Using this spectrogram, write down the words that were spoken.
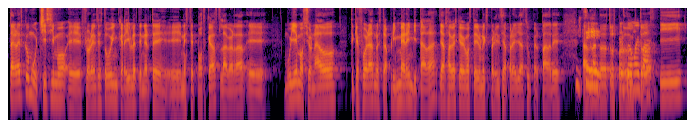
Te agradezco muchísimo, eh, Florencia, estuvo increíble tenerte eh, en este podcast, la verdad, muy emocionado que fueras nuestra primera invitada. Ya sabes que habíamos tenido una experiencia previa súper padre hablando de otros productos y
